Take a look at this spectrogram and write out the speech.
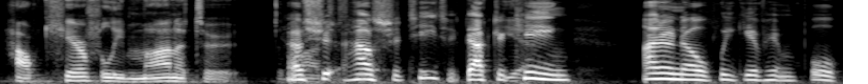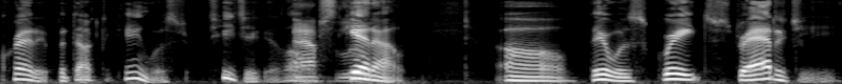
how carefully monitored. How, sh- how strategic. Dr. Yes. King, I don't know if we give him full credit, but Dr. King was strategic as all Absolutely. get out. Uh, there was great strategy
